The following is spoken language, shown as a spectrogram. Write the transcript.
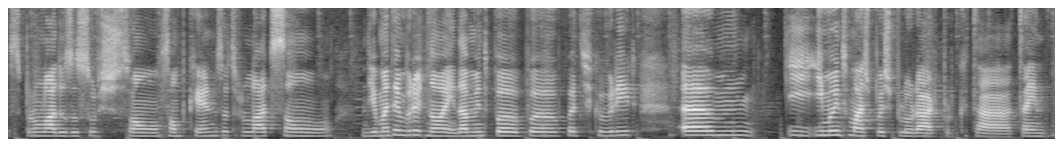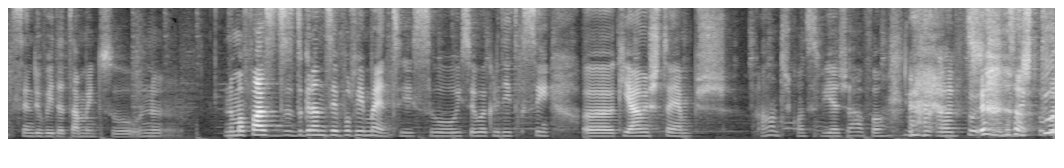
se por um lado os Açores são, são pequenos, outro lado são um diamante em bruto, não é? Ainda há muito para, para, para descobrir. Um, e, e muito mais para explorar, porque está, tem, sem dúvida está muito no- numa fase de, de grande desenvolvimento, isso, isso eu acredito que sim, Uh, que há uns tempos, antes, quando se viajava, Antes, antes disto tudo,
